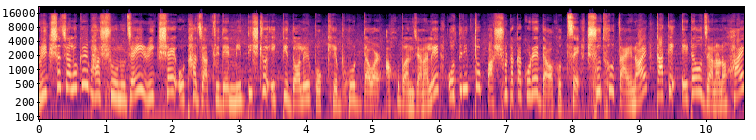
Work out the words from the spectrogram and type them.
রিক্সা চালকের ভাষ্য অনুযায়ী রিকশায় ওঠা যাত্রীদের নির্দিষ্ট একটি দলের পক্ষে ভোট দেওয়ার আহ্বান জানালে অতিরিক্ত পাঁচশো টাকা করে দেওয়া হচ্ছে। শুধু তাই নয়, তাকে এটাও জানানো হয়,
